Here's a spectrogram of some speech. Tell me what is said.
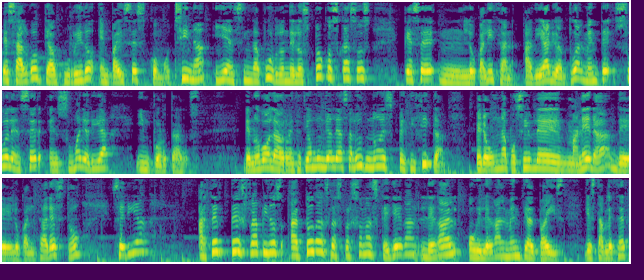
Es algo que ha ocurrido en países como China y en Singapur, donde los pocos casos que se mm, localizan a diario actualmente suelen ser en su mayoría importados. De nuevo, la Organización Mundial de la Salud no especifica, pero una posible manera de localizar esto sería hacer test rápidos a todas las personas que llegan legal o ilegalmente al país y establecer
